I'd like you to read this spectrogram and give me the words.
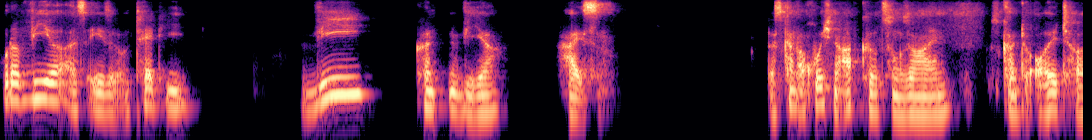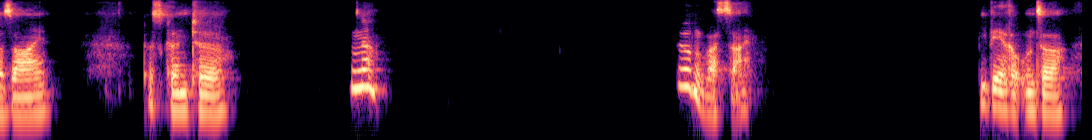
oder wir als Esel und Teddy, wie könnten wir heißen? Das kann auch ruhig eine Abkürzung sein. Das könnte Euter sein. Das könnte, na, irgendwas sein. Wie wäre unser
